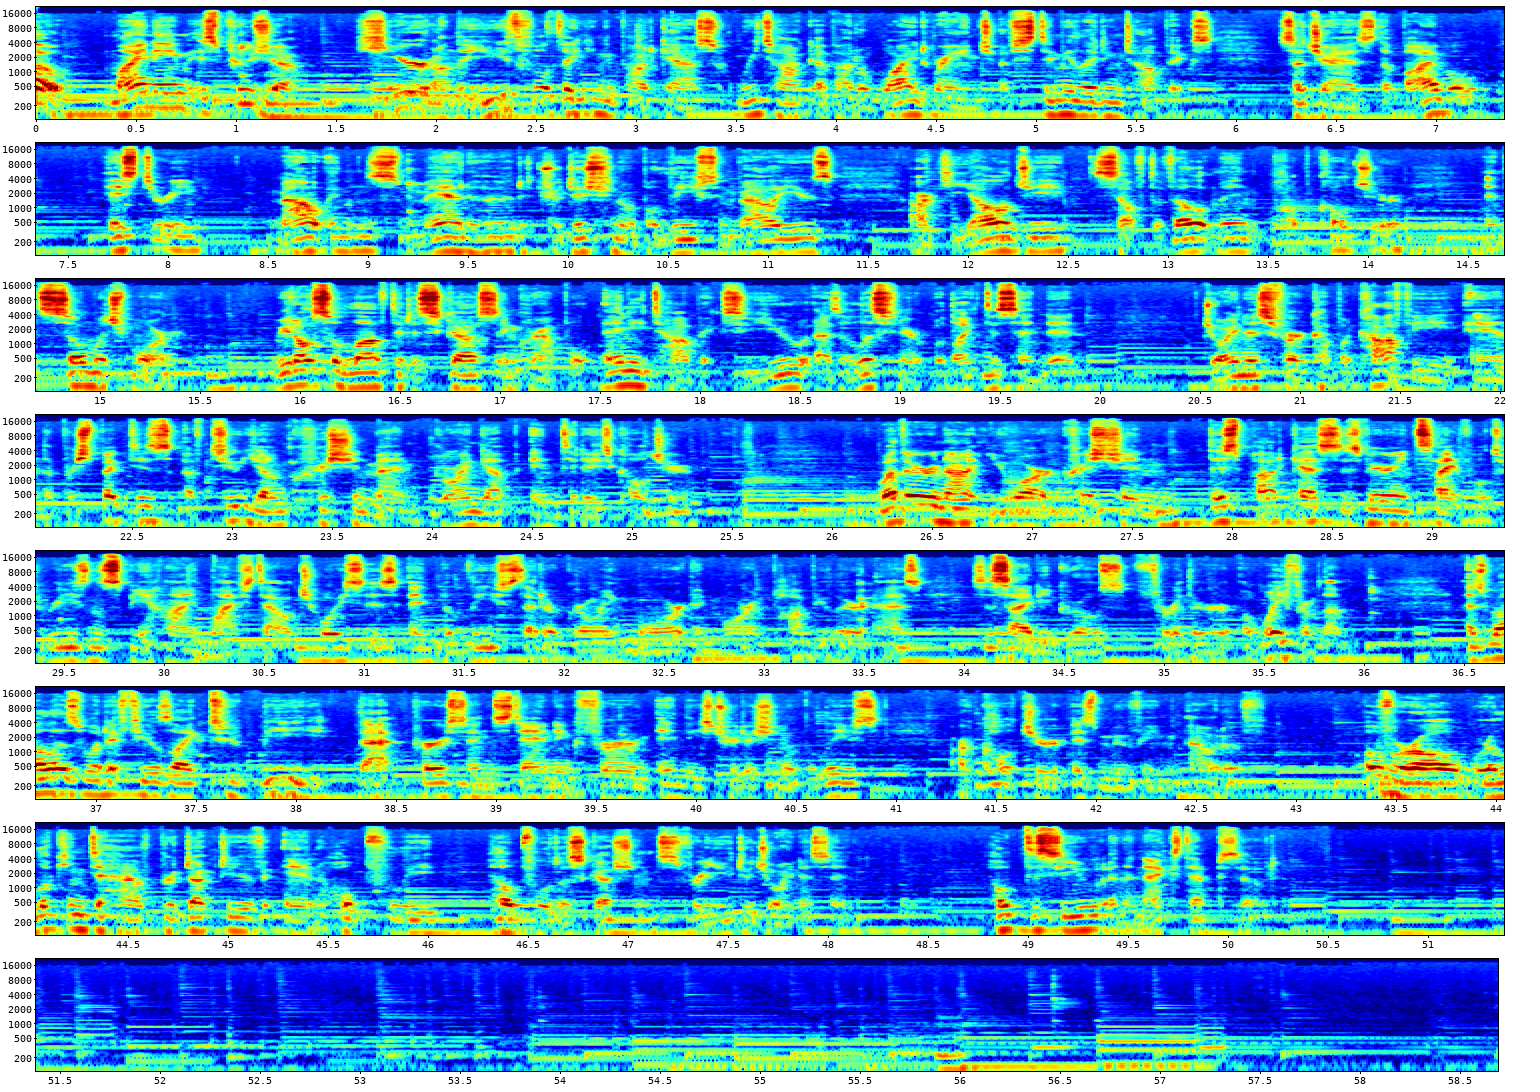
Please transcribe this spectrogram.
Hello, my name is Pooja. Here on the Youthful Thinking Podcast, we talk about a wide range of stimulating topics such as the Bible, history, mountains, manhood, traditional beliefs and values, archaeology, self development, pop culture, and so much more. We'd also love to discuss and grapple any topics you, as a listener, would like to send in. Join us for a cup of coffee and the perspectives of two young Christian men growing up in today's culture. Whether or not you are a Christian, this podcast is very insightful to reasons behind lifestyle choices and beliefs that are growing more and more unpopular as society grows further away from them, as well as what it feels like to be that person standing firm in these traditional beliefs our culture is moving out of. Overall, we're looking to have productive and hopefully helpful discussions for you to join us in. Hope to see you in the next episode.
